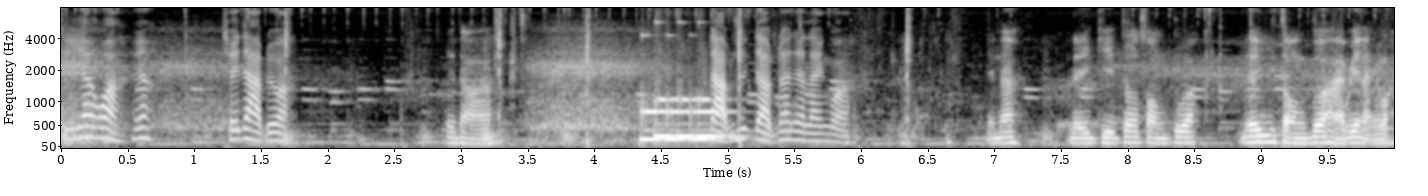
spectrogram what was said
ตียากว่ะเนี่ยใช้ดาบดีกว่าไม่ได้ ดาบรู้สึกดาบน่าจะแรงกว่า เห็นนะเหลืออีกกี่ตัวสองตัวเหลืออีกสองตัวหายไปไหนวะ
